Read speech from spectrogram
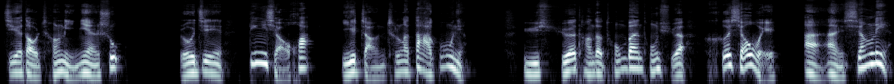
接到城里念书。如今丁小花已长成了大姑娘，与学堂的同班同学何小伟暗暗相恋。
